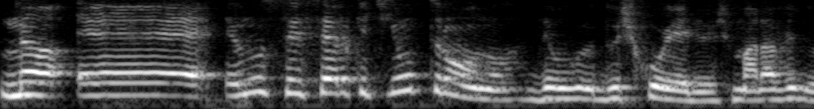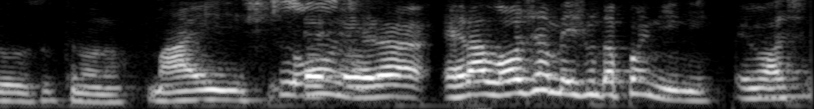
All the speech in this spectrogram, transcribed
Não, é, eu não sei se era o que tinha o trono do, dos coelhos, maravilhoso o trono. Mas trono. era, era a loja mesmo da Panini. Eu acho.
